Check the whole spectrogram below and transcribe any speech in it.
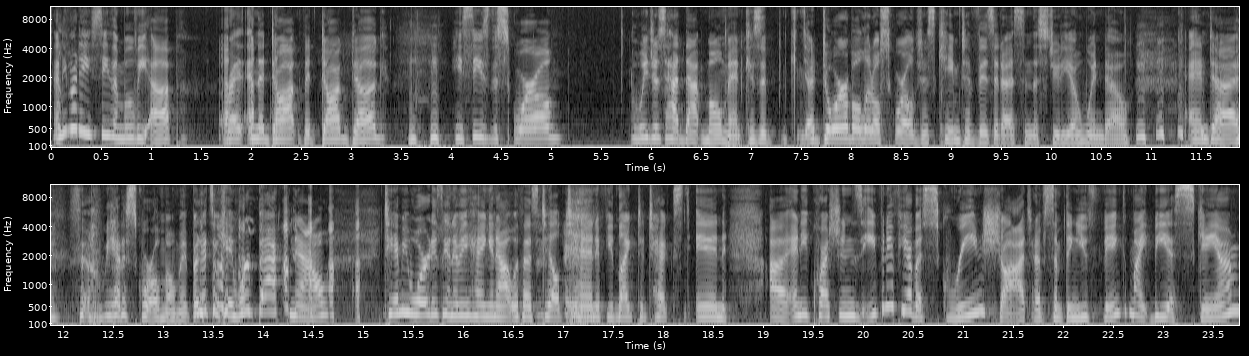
Anybody see the movie Up? Right, and the dog, the dog Doug, he sees the squirrel. We just had that moment because an adorable little squirrel just came to visit us in the studio window, and uh, so we had a squirrel moment. But it's okay. We're back now. Tammy Ward is going to be hanging out with us till ten. If you'd like to text in uh, any questions, even if you have a screenshot of something you think might be a scam,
